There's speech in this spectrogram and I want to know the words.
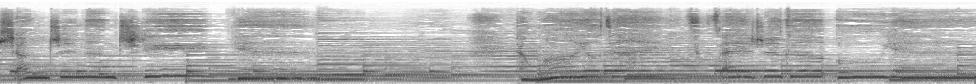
好像只能纪念。当我又再次在这个屋檐，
